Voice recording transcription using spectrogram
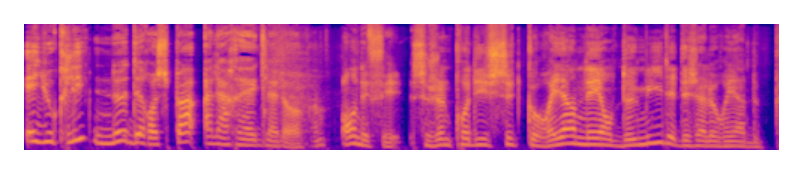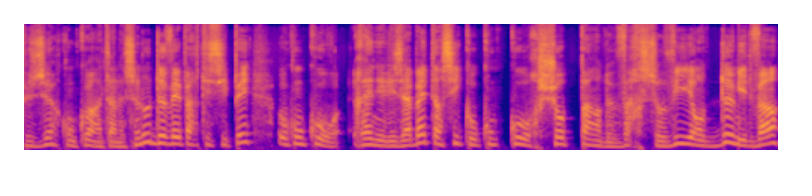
Et Yukli ne déroge pas à la règle alors. Hein. En effet, ce jeune prodige sud-coréen, né en 2000 et déjà lauréat de plusieurs concours internationaux, devait participer au concours Reine Elisabeth ainsi qu'au concours Chopin de Varsovie en 2020.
